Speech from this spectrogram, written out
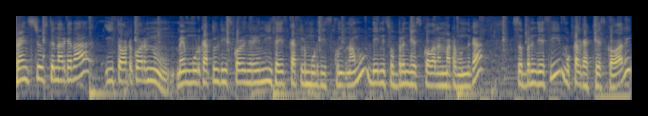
ఫ్రెండ్స్ చూస్తున్నారు కదా ఈ తోటకూరను మేము మూడు కట్టలు తీసుకోవడం జరిగింది. ఈ సైజు కట్టలు మూడు తీసుకుంటున్నాము. దీన్ని శుభ్రం చేసుకోవాలన్నమాట ముందుగా. శుభ్రం చేసి ముక్కలు కట్ చేసుకోవాలి.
